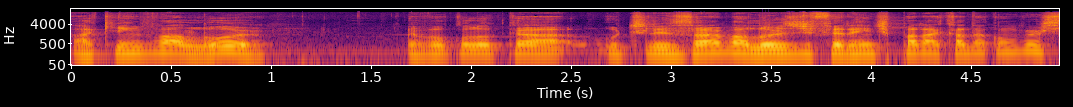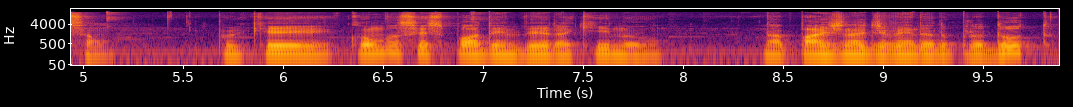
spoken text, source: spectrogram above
Aqui em valor, eu vou colocar utilizar valores diferentes para cada conversão. Porque, como vocês podem ver aqui no, na página de venda do produto,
